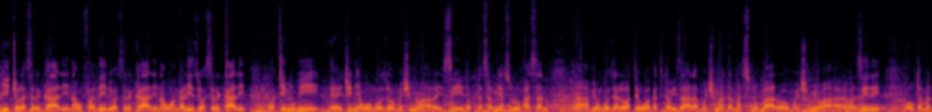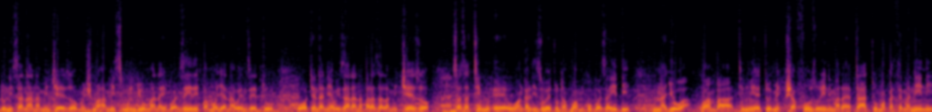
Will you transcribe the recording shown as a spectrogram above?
jicho la serikali na ufadhili wa serikali na uangalizi wa serikali kwa timu hii e, chini ya uongozi wa Mheshimiwa Rais Dr. Samia Suluhu Hassan na viongozi aliowateua katika wizara, Mheshimiwa Damas Ndumbaro, Mheshimiwa uh, Waziri wa Utamaduni, Sanaa na Michezo, Mheshimiwa Hamisi Mwinjuma, naibu waziri, pamoja na wenzetu wote ndani ya wizara na Baraza la Michezo. Sasa timu e, uangalizi wetu utakuwa mkubwa zaidi. Mnajua kwamba timu yetu imekushafuzu, hii ni mara ya tatu, mwaka 80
